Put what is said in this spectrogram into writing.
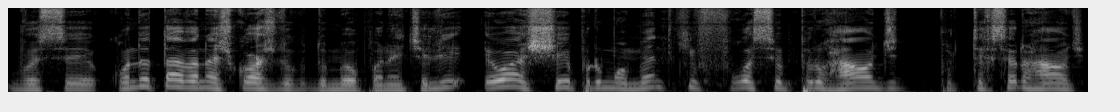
você. Quando eu tava nas costas do, do meu oponente ali, eu achei por um momento que fosse pro round, pro terceiro round.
